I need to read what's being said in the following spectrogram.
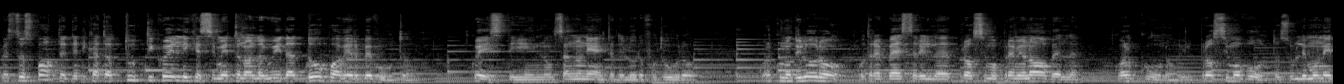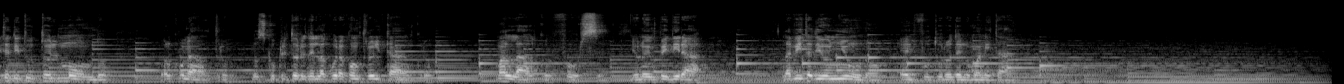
Questo spot è dedicato a tutti quelli che si mettono alla guida dopo aver bevuto. Questi non sanno niente del loro futuro. Qualcuno di loro potrebbe essere il prossimo premio Nobel, qualcuno il prossimo volto sulle monete di tutto il mondo, qualcun altro lo scopritore della cura contro il cancro. Ma l'alcol forse glielo impedirà. La vita di ognuno è il futuro dell'umanità.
